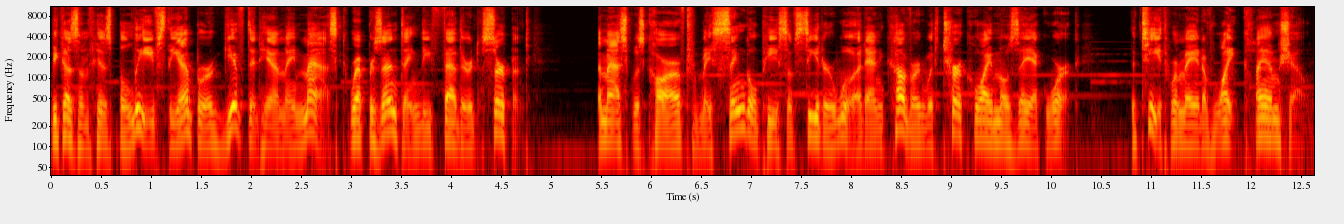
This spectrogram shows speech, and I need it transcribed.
because of his beliefs, the emperor gifted him a mask representing the feathered serpent. The mask was carved from a single piece of cedar wood and covered with turquoise mosaic work. The teeth were made of white clamshell.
